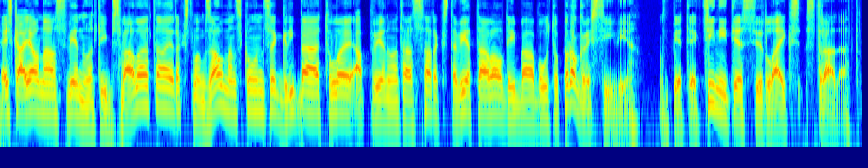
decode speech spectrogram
Es kā jaunās vienotības vēlētāja, raksta mums Zalmans kundze, gribētu, lai apvienotā saraksta vietā valdībā būtu progresīvie. Un pietiek cīnīties, ir laiks strādāt.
